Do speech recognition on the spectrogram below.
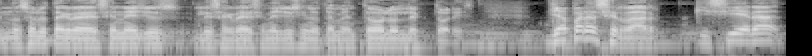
Pues no solo te agradecen ellos, les agradecen ellos, sino también todos los lectores. Ya para cerrar, quisiera,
